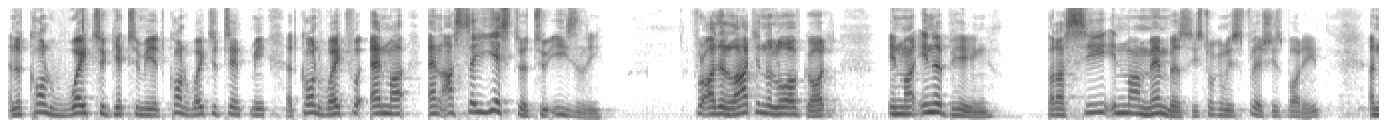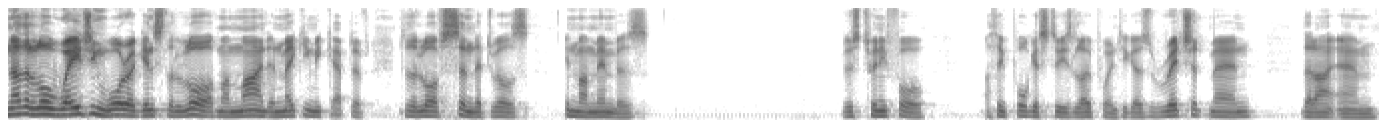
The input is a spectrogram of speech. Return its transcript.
and it can't wait to get to me. It can't wait to tempt me. It can't wait for, and, my, and I say yes to it too easily. For I delight in the law of God in my inner being, but I see in my members, he's talking about his flesh, his body, another law waging war against the law of my mind and making me captive to the law of sin that dwells in my members. Verse 24, I think Paul gets to his low point. He goes, Wretched man that I am,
